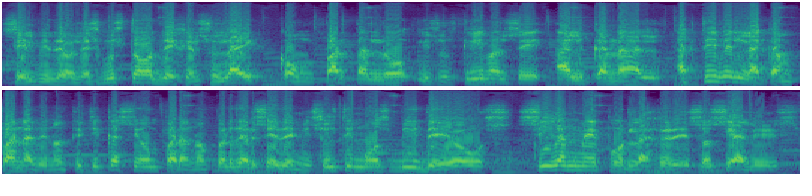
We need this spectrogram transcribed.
Si el video les gustó, dejen su like, compártanlo y suscríbanse al canal. Activen la campana de notificación para no perderse de mis últimos videos. Síganme por las redes sociales.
